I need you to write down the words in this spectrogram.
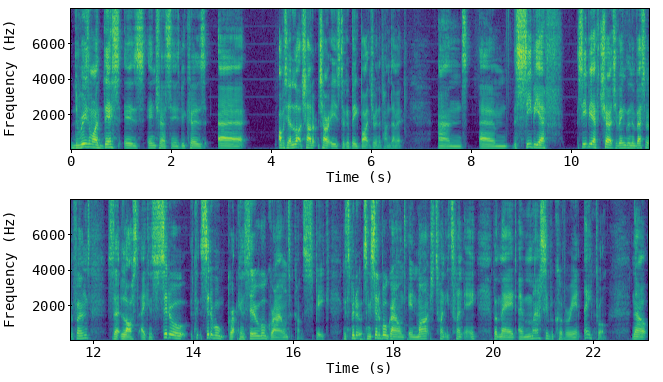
The reason why this is interesting is because uh, obviously a lot of char- charities took a big bite during the pandemic, and um, the CBF CBF Church of England Investment Fund lost a considerable considerable considerable ground. Can't speak. Considerable, considerable ground in March 2020, but made a massive recovery in April. Now,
